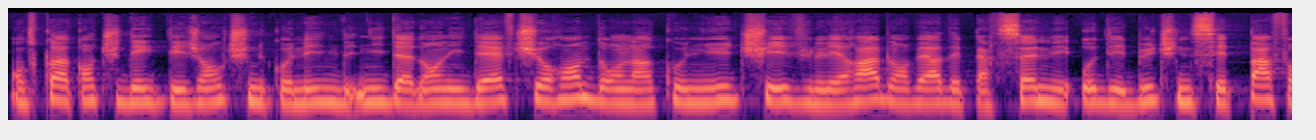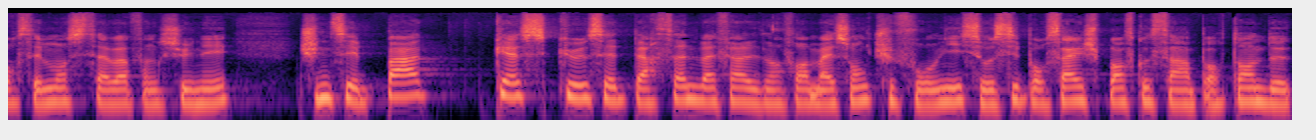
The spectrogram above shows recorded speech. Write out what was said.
En tout cas, quand tu dates des gens que tu ne connais ni d'Adam ni d'Ève, tu rentres dans l'inconnu, tu es vulnérable envers des personnes et au début, tu ne sais pas forcément si ça va fonctionner. Tu ne sais pas qu'est-ce que cette personne va faire des informations que tu fournis. C'est aussi pour ça que je pense que c'est important de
